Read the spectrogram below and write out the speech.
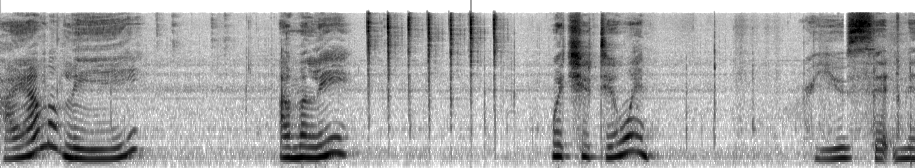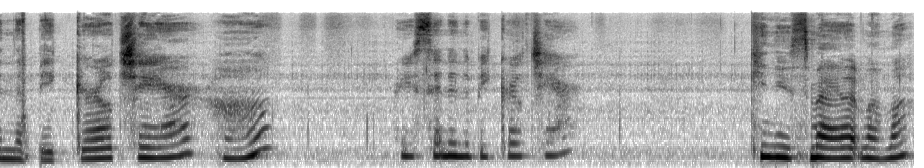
Hi, Amelie. Amelie, what you doing? Are you sitting in the big girl chair, huh? Are you sitting in the big girl chair? Can you smile at Mama?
